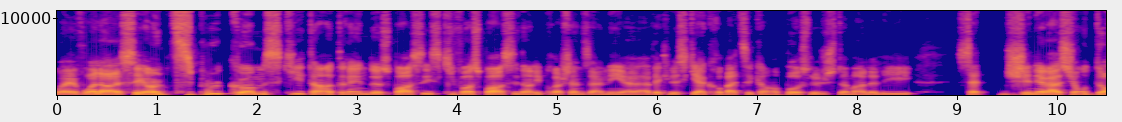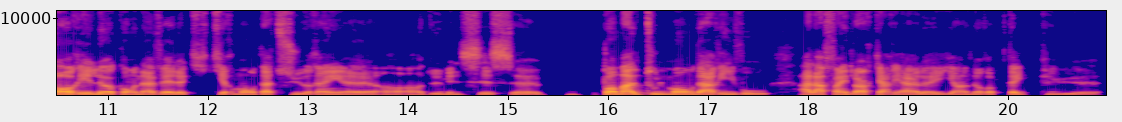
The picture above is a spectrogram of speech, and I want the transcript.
Ouais, voilà, c'est un petit peu comme ce qui est en train de se passer, ce qui va se passer dans les prochaines années euh, avec le ski acrobatique en bosse, justement, les, cette génération d'or et là qu'on avait qui, remonte à Turin euh, en, 2006. Euh, pas mal tout le monde arrive à la fin de leur carrière. il y en aura peut-être plus euh,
